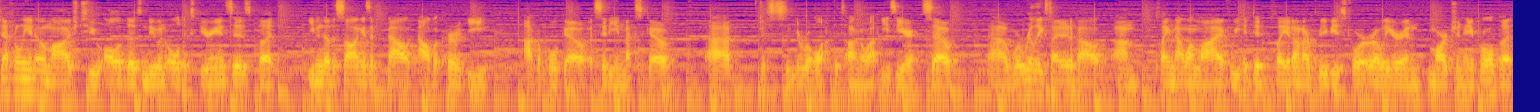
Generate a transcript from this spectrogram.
definitely an homage to all of those new and old experiences. But even though the song is about Albuquerque, Acapulco, a city in Mexico, uh, just seemed to roll off the tongue a lot easier. So uh, we're really excited about um, playing that one live. We did play it on our previous tour earlier in March and April, but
